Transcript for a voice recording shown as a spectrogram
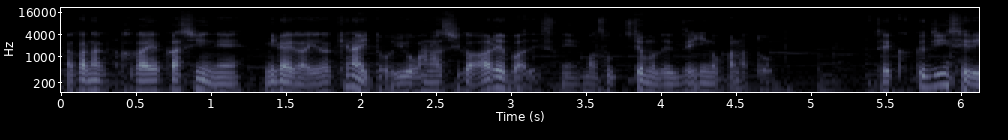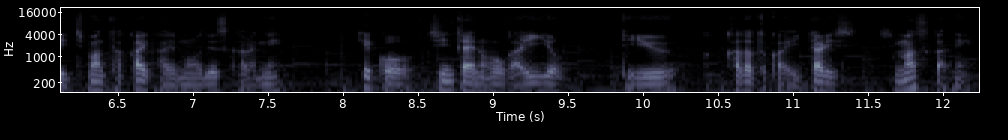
なかなか輝かしいね、未来が描けないというお話があればですね、まあそっちでも全然いいのかなと。せっかく人生で一番高い買い物ですからね、結構賃貸の方がいいよっていう方とかいたりしますかね。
